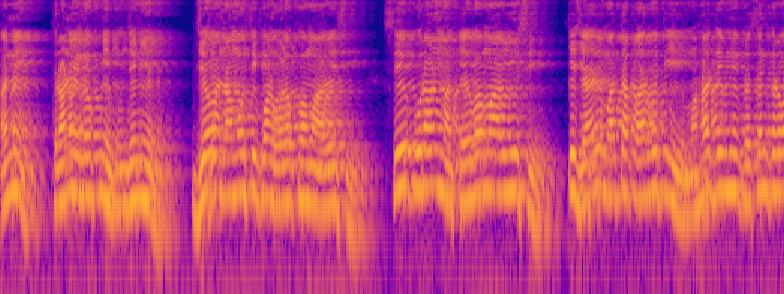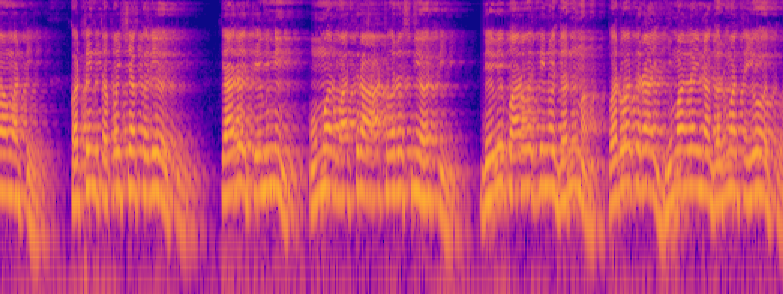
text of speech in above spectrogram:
અને ત્રણેય લોકની પૂજનીય જેવા નામોથી પણ ઓળખવામાં આવે છે. શિવ પુરાણમાં કહેવામાં આવ્યું છે કે જ્યારે માતા પાર્વતીએ મહાદેવને પ્રસન્ન કરવા માટે કઠિન તપસ્યા કરી હતી, ત્યારે તેમની ઉંમર માત્ર આઠ વર્ષની હતી. દેવી પાર્વતીનો જન્મ પર્વતરાજ હિમાલયના ઘરમાં થયો હતો.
